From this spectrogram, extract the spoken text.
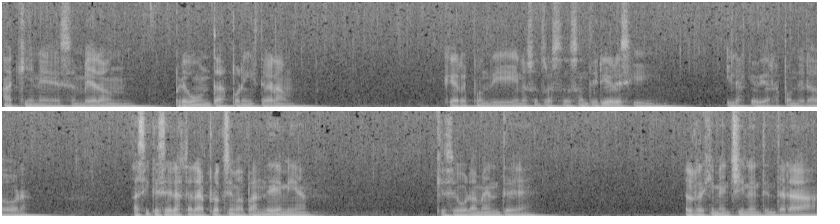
a quienes enviaron preguntas por Instagram que respondí en dos anteriores y, y las que voy a responder ahora. Así que será hasta la próxima pandemia, que seguramente el régimen chino intentará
